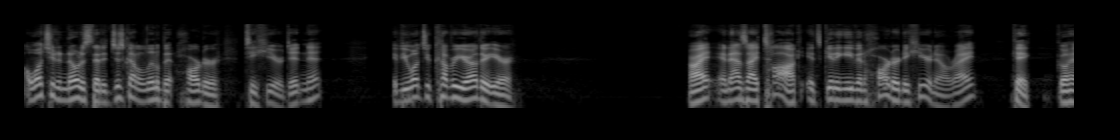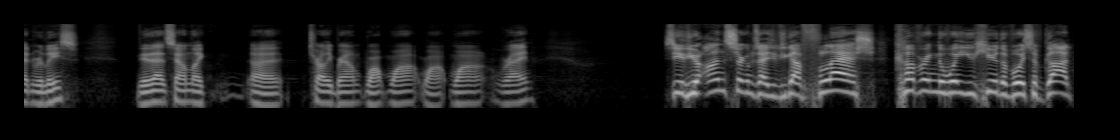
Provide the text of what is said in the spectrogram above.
I want you to notice that it just got a little bit harder to hear, didn't it? If you want to cover your other ear. All right? And as I talk, it's getting even harder to hear now, right? Okay, go ahead and release. Did that sound like uh, Charlie Brown? Wah, wah, wah, wah, right? See, if you're uncircumcised, if you've got flesh covering the way you hear the voice of God,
